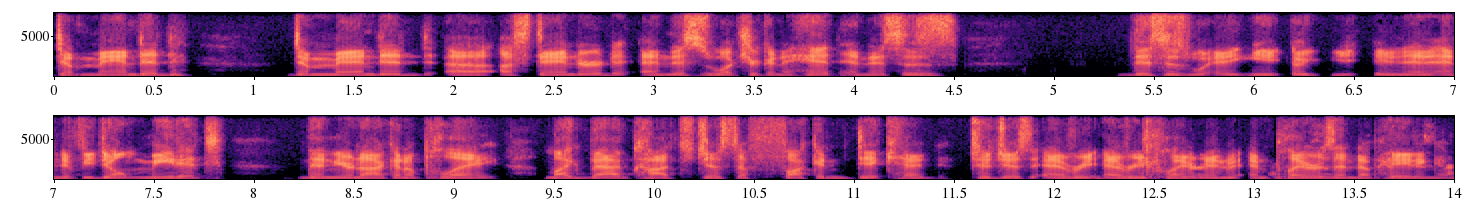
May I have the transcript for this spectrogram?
demanded demanded uh, a standard, and this is what you're gonna hit, and this is this is and if you don't meet it, then you're not going to play. Mike Babcock's just a fucking dickhead to just every every player, and, and players end up hating him.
